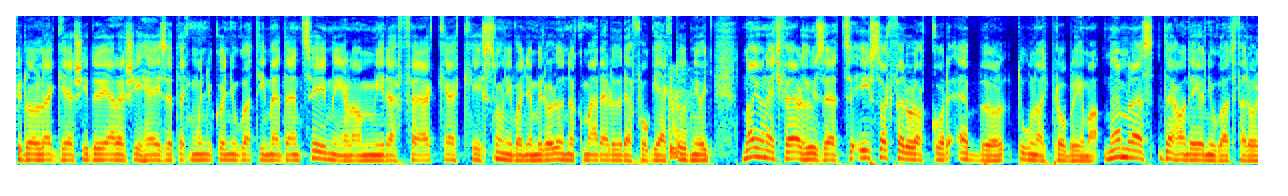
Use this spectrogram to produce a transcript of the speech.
különleges időjárási helyzetek mondjuk a nyugati medencénél, amire fel kell készülni, vagy amiről önök már előre fogják tudni, hogy nagyon egy felhőzet észak felől, akkor ebből túl nagy probléma nem lesz, de ha délnyugat felől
